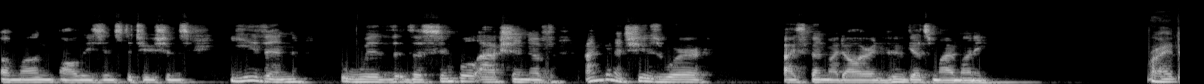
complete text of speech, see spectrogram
among all these institutions, even with the simple action of I'm going to choose where I spend my dollar and who gets my money. Right.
